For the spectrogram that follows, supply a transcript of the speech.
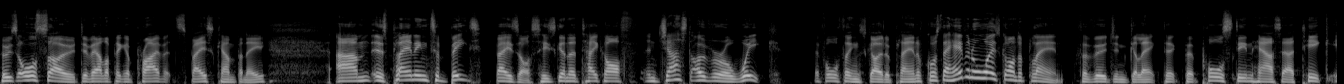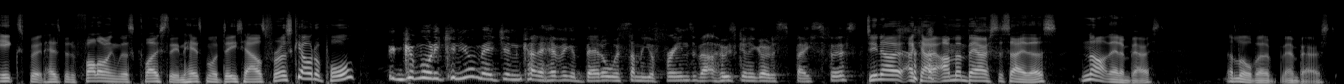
who's also developing a private space company, um, is planning to beat Bezos. He's going to take off in just over a week if all things go to plan. Of course, they haven't always gone to plan for Virgin Galactic, but Paul Stenhouse, our tech expert, has been following this closely and has more details for us. Kia ora, Paul. Good morning. Can you imagine kind of having a battle with some of your friends about who's going to go to space first? Do you know? Okay, I'm embarrassed to say this. Not that embarrassed. A little bit embarrassed.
